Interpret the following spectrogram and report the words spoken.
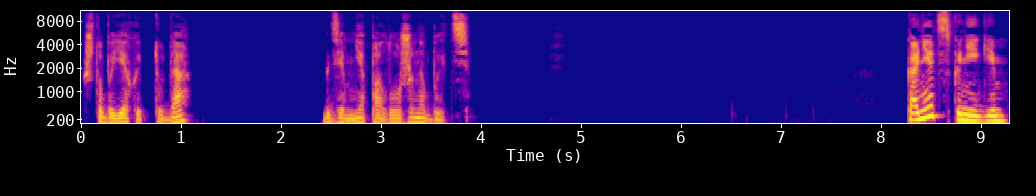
чтобы ехать туда, где мне положено быть. Конец книги.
